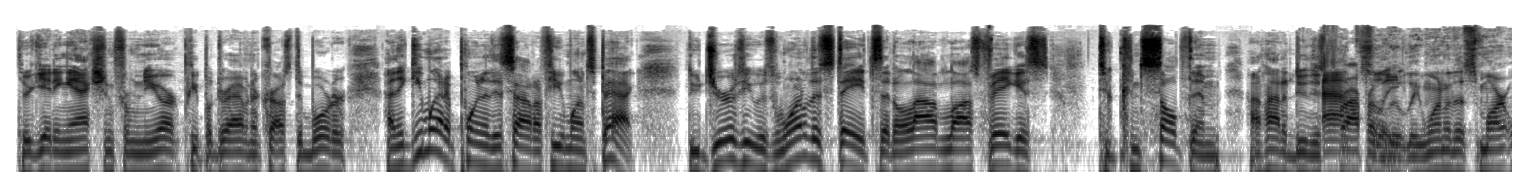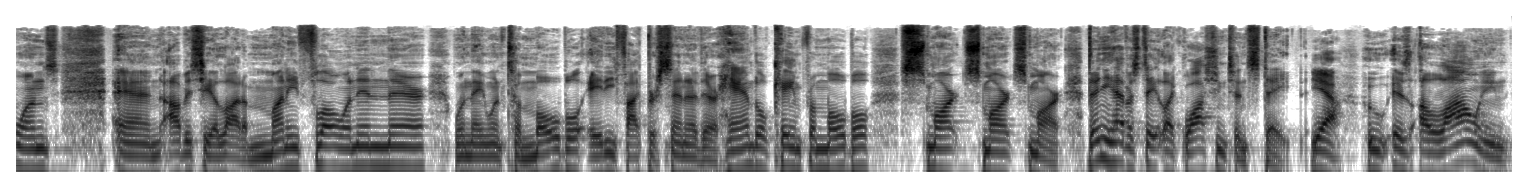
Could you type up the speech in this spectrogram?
they're getting action from New York, people driving across the border. I think you might have pointed this out a few months back fact, New Jersey was one of the states that allowed Las Vegas to consult them on how to do this Absolutely. properly. Absolutely. One of the smart ones. And obviously, a lot of money flowing in there. When they went to mobile, 85% of their handle came from mobile. Smart, smart, smart. Then you have a state like Washington State. Yeah. Who is allowing,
